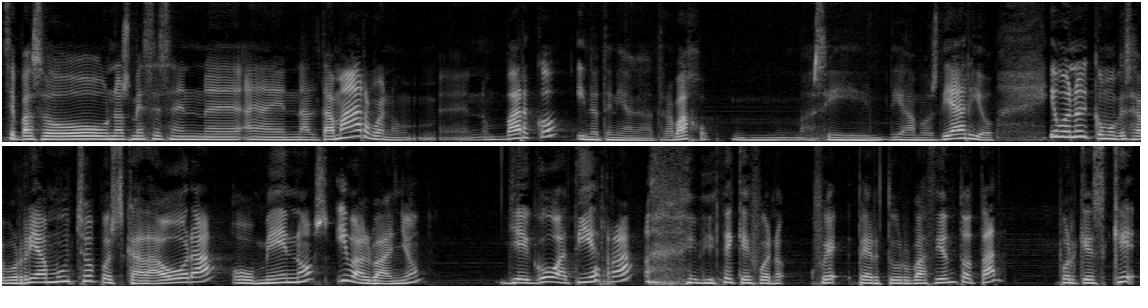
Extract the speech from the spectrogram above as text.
se pasó unos meses en, en alta mar, bueno, en un barco y no tenía trabajo, mm, así digamos diario. Y bueno, y como que se aburría mucho, pues cada hora o menos iba al baño. Llegó a tierra y dice que bueno, fue perturbación total. Porque es que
